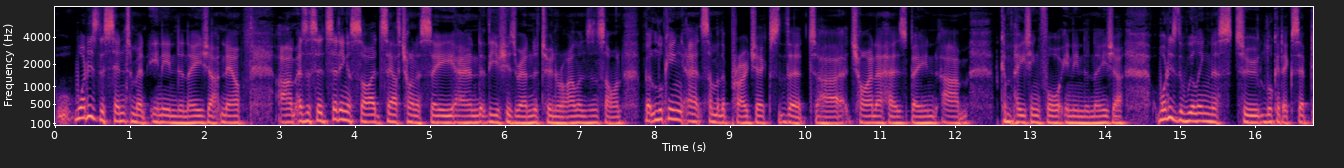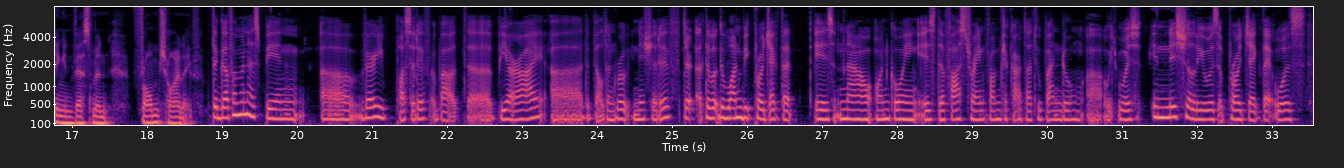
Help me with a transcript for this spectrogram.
What is the sentiment in Indonesia now? Um, as I said, setting aside South China Sea and the issues around Natuna Islands and so on, but looking at some of the projects that uh, China has been um, competing for in Indonesia, what is the willingness to look at accepting investment from China? The government has been uh, very positive about the BRI, uh, the Belt and Road Initiative. The, the, the, one big project that is now ongoing is the fast train from Jakarta to Bandung, uh, which was initially was a project that was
